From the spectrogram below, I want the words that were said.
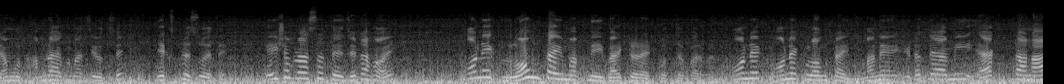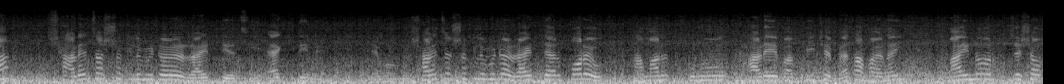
যেমন আমরা এখন আছি হচ্ছে এক্সপ্রেসওয়েতে এইসব রাস্তাতে যেটা হয়, অনেক লং টাইম আপনি এই বাইকটা রাইড করতে পারবেন। অনেক অনেক লং টাইম মানে এটাতে আমি একটা না, সাড়ে চারশো কিলোমিটারের রাইড দিয়েছি একদিনে। এবং সাড়ে চারশো কিলোমিটার রাইড দেওয়ার পরেও আমার কোনো ঘাড়ে বা পিঠে ব্যথা হয় নাই। মাইনর যেসব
